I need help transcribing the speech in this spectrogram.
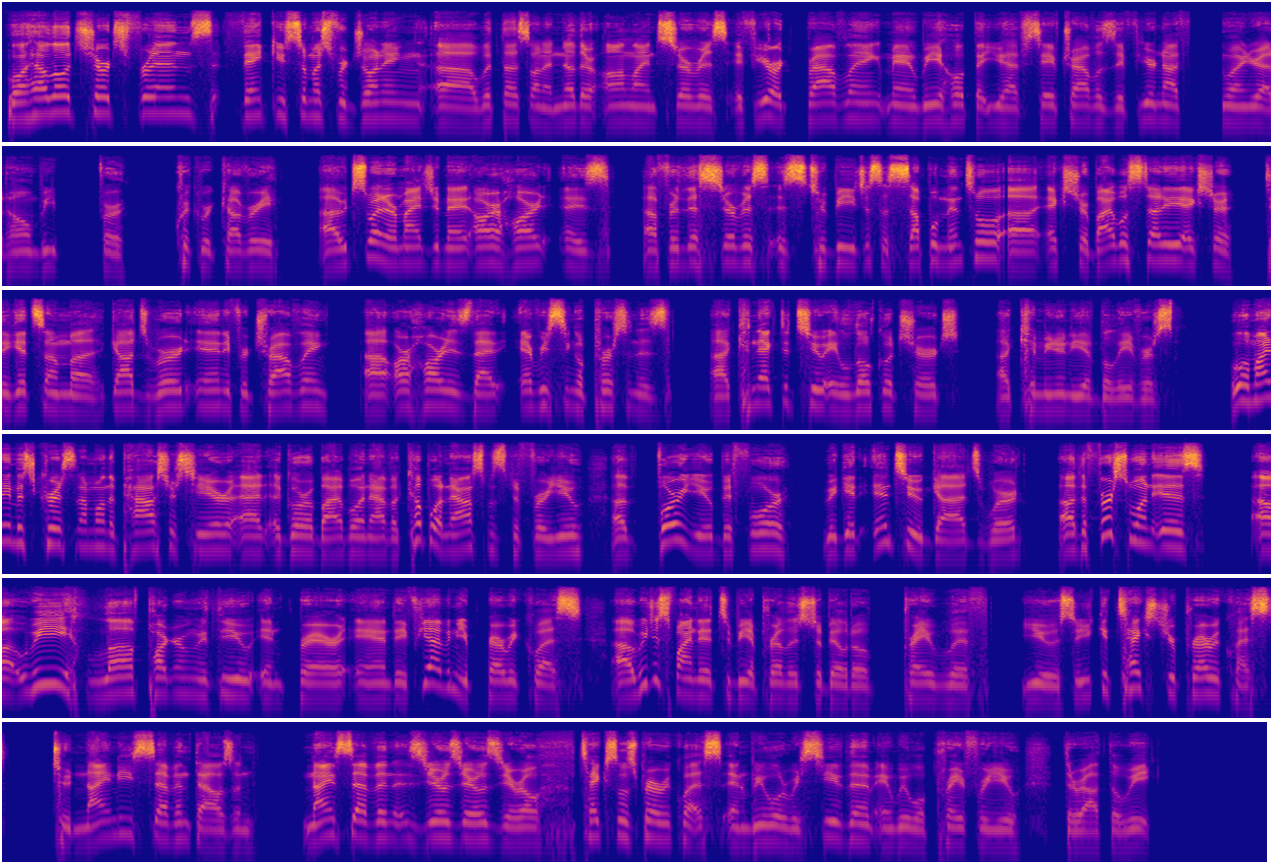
Well, hello, church friends. Thank you so much for joining uh, with us on another online service. If you are traveling, man, we hope that you have safe travels. If you're not when you're at home, we for quick recovery. Uh, we just want to remind you, man, our heart is uh, for this service is to be just a supplemental, uh, extra Bible study, extra to get some uh, God's word in. If you're traveling, uh, our heart is that every single person is connected to a local church, a community of believers. Well, my name is Chris, and I'm one of the pastors here at Agora Bible, and I have a couple announcements for you, uh, for you before we get into God's Word. Uh, the first one is uh, we love partnering with you in prayer, and if you have any prayer requests, uh, we just find it to be a privilege to be able to pray with you. So you can text your prayer request to 97,000. 97000. Text those prayer requests and we will receive them and we will pray for you throughout the week.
